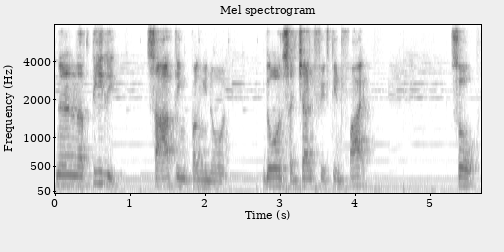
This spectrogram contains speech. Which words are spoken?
nananatili sa ating Panginoon doon sa John 15:5. So,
